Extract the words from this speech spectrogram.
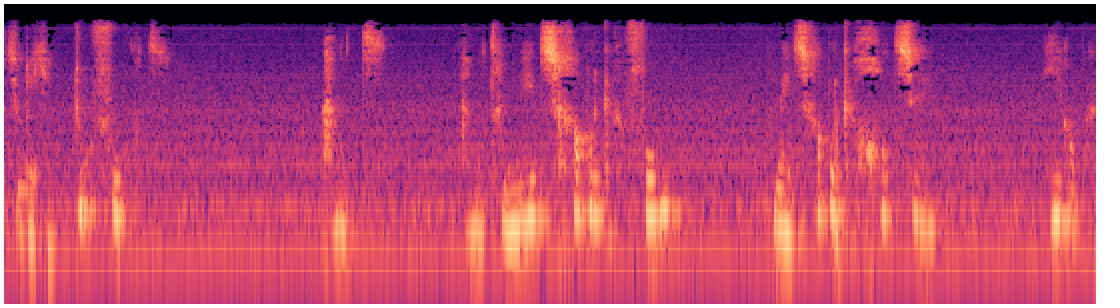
zodat je toevoegt aan het, gemeenschappelijke gevoel, gemeenschappelijke God zijn, hier op aarde.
